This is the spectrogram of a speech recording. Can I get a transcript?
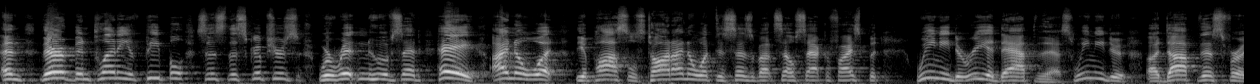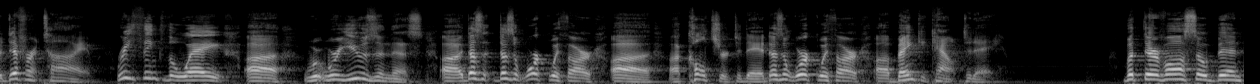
And there have been plenty of people since the scriptures were written who have said, Hey, I know what the apostles taught. I know what this says about self sacrifice, but we need to readapt this. We need to adopt this for a different time. Rethink the way uh, we're, using this. Uh, it doesn't, doesn't work with our uh, uh culture today, it doesn't work with our uh, bank account today. But there have also been,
